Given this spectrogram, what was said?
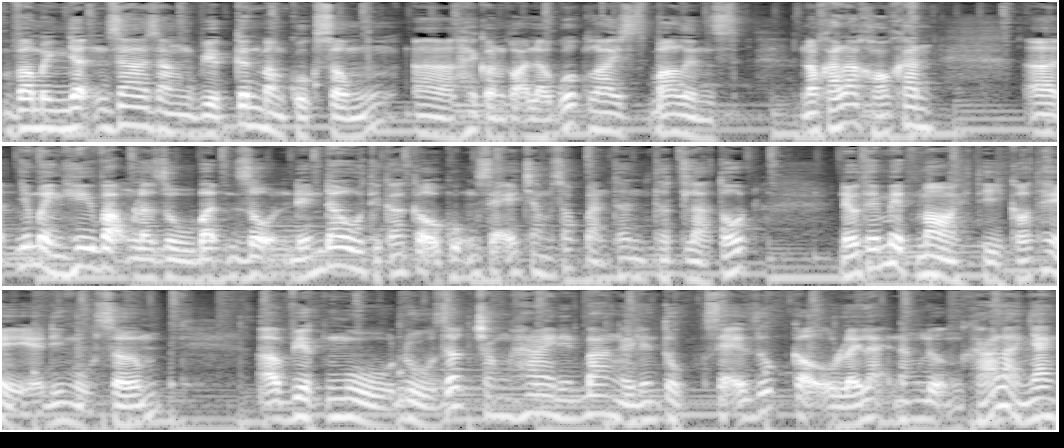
và mình nhận ra rằng việc cân bằng cuộc sống uh, hay còn gọi là work life balance nó khá là khó khăn À, nhưng mình hy vọng là dù bận rộn đến đâu thì các cậu cũng sẽ chăm sóc bản thân thật là tốt. Nếu thấy mệt mỏi thì có thể đi ngủ sớm. À, việc ngủ đủ giấc trong 2 đến 3 ngày liên tục sẽ giúp cậu lấy lại năng lượng khá là nhanh,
